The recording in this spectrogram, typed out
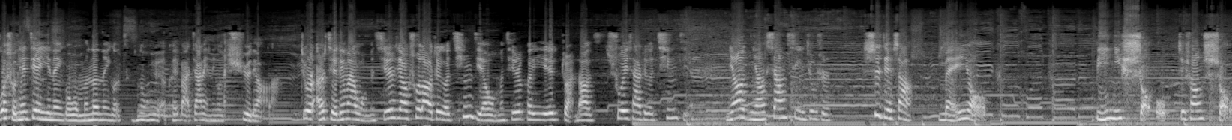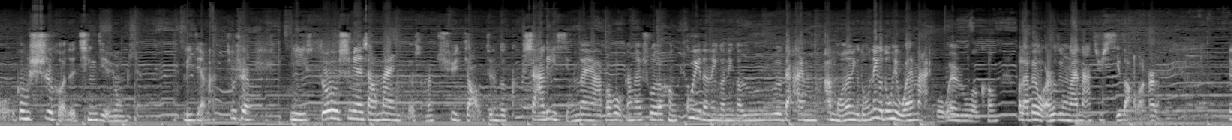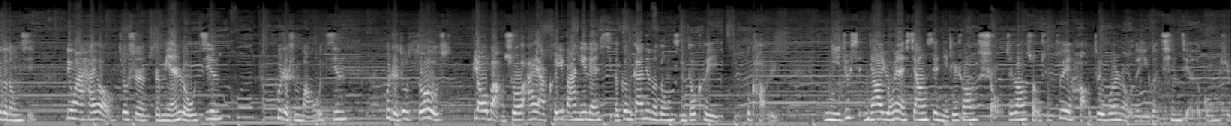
我首先建议那个我们的那个陈同学可以把家里那个去掉了。就是，而且另外，我们其实要说到这个清洁，我们其实可以转到说一下这个清洁。你要你要相信，就是世界上没有比你手这双手更适合的清洁用品，理解吗？就是你所有市面上卖你的什么去角就那个沙粒型的呀，包括我刚才说的很贵的那个那个的按按摩的那个东西，那个东西我也买过，我也入过坑，后来被我儿子用来拿去洗澡玩了，那个东西。另外还有就是棉柔巾，或者是毛巾，或者就所有标榜说，哎呀，可以把你脸洗得更干净的东西，你都可以不考虑。你就你要永远相信你这双手，这双手是最好最温柔的一个清洁的工具。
